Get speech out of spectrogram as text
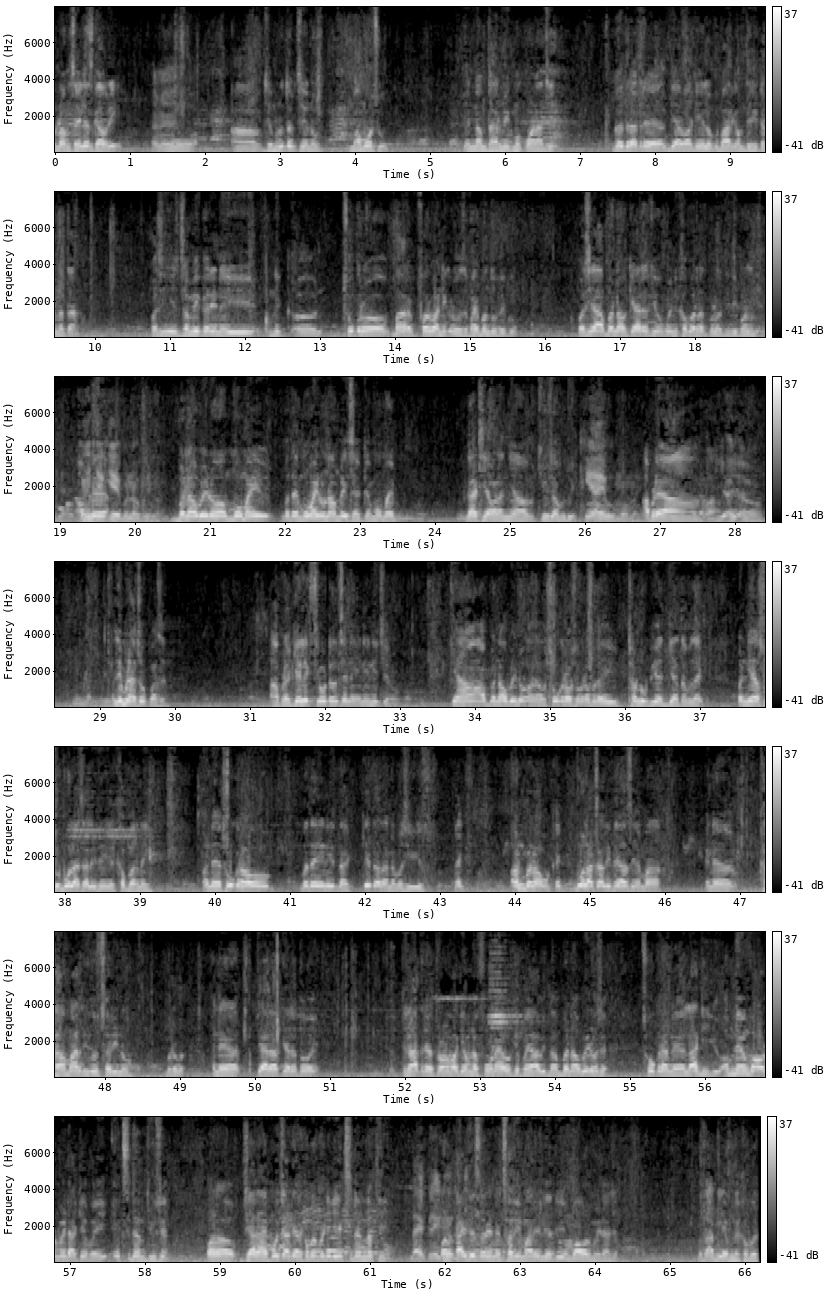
મારું નામ શૈલેષ ગાવરી. અને હું આ જે મૃતક છે એનો મામો છું. એનું નામ ધાર્મિક મકવાણા છે. ગત રાત્રે અગિયાર વાગે એ લોકો બાર ગામથી રિટર્ન હતા. પછી જમી કરીને એ છોકરો બહાર ફરવા નીકળ્યો છે ભાઈબંધો ભેગો. પછી આ બનાવ ક્યારે થયો કોઈની ખબર નથી પડતી હતી પણ અમને બનાવ બન્યો? મોમાઈ બધા મોમાઈનું નામ લઈ છે કે મોમાઈ ગાંઠિયાવાળા ત્યાં થયું છે આ બધું ક્યાં આવ્યું આપણે આ લીમડા ચોક પાસે. આપણે ગેલેક્સી હોટલ છે ને એની નીચે. ત્યાં આ બનાવ બન્યો અને છોકરાઓ છોકરા બધા ઠંડુ પીવા ગયા હતા બધા પણ ત્યાં શું બોલાચાલી થઈ ગઈ ખબર નહીં. અને છોકરાઓ બધા એની રીતના કહેતા હતા ને પછી કંઈક અનબનાવ કંઈક બોલાચાલી થયા છે. એમાં એને ઘા મારી દીધો છરીનો બરોબર? અને ત્યારે અત્યારે તો રાત્રે ત્રણ વાગે અમને ફોન આવ્યો કે ભાઈ આવી રીતના બનાવ બન્યો છે. છોકરાને લાગી ગયું. અમને એમ વાવડ મેળ્યા કે ભાઈ એક્સિડન્ટ થયું છે. પણ જ્યારે અહીં પહોંચ્યા ત્યારે ખબર પડી કે એક્સિડન્ટ નથી. પણ કાયદેસર એને છરી મારેલી હતી એમ વાવડ મેળ્યા છે. બસ આટલી અમને ખબર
